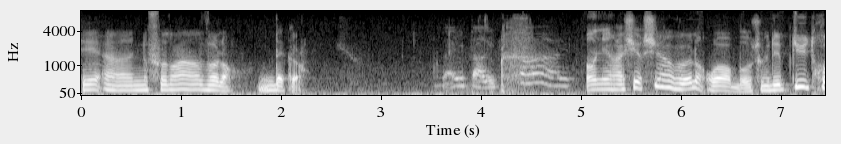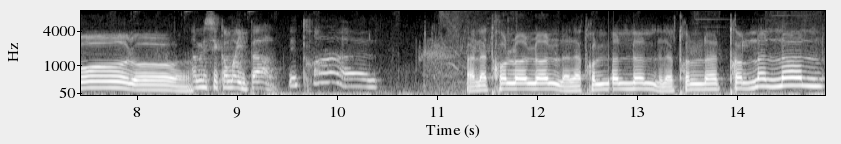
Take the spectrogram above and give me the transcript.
C'est un- il nous faudra un volant. D'accord. On ira chercher un volant. Oh, bon, c'est des petits trolls. Ah, mais c'est comment il parle Les trolls À la trollolol, à la trollolol, à la trollolol.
